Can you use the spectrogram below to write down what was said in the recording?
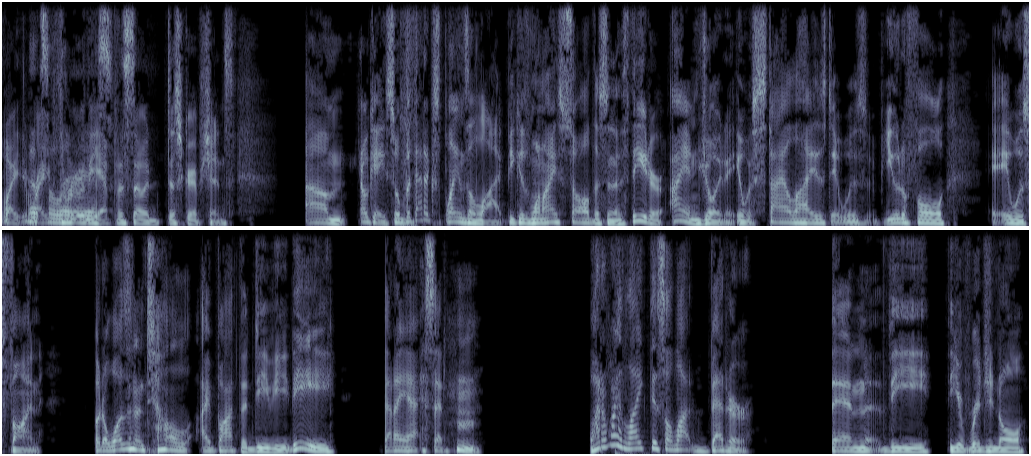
right, right through the episode descriptions. Um, okay, so but that explains a lot because when I saw this in the theater, I enjoyed it. It was stylized, it was beautiful, it was fun. But it wasn't until I bought the DVD that I said, "Hmm, why do I like this a lot better than the the original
